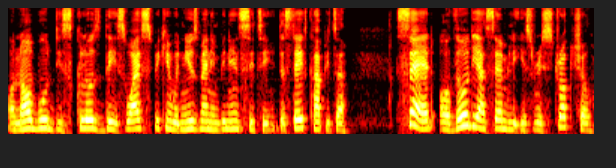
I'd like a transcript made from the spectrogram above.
Onobun disclosed this while speaking with newsmen in Benin City, the state capital, said although the assembly is restructured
